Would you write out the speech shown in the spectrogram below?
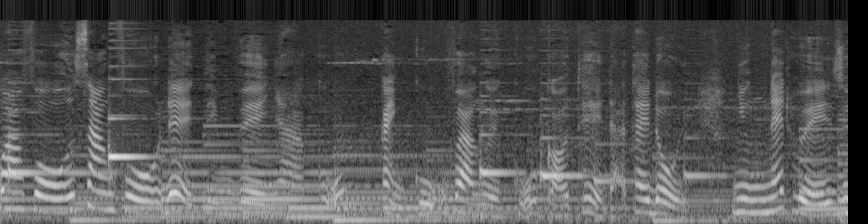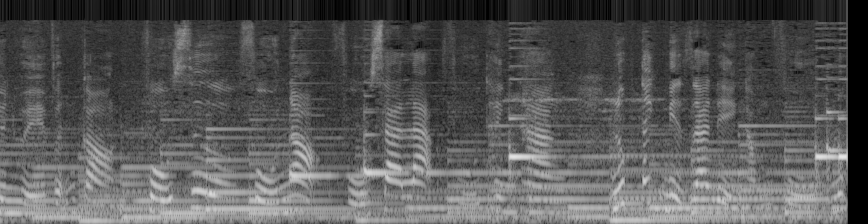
qua phố sang phố để tìm về nhà cũ cũ và người cũ có thể đã thay đổi, nhưng nét huế duyên huế vẫn còn. Phố xưa, phố nọ, phố xa lạ, phố thanh thang, lúc tách biệt ra để ngắm phố, lúc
